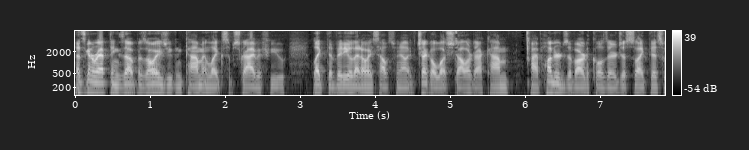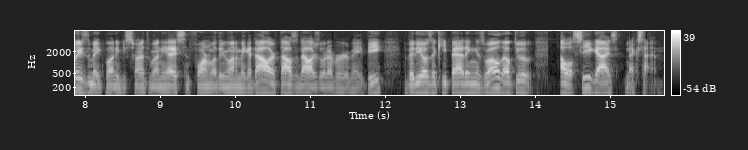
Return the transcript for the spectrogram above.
That's going to wrap things up. As always, you can comment, like, subscribe if you like the video. That always helps me out. Check out lushdollar.com. I have hundreds of articles that are just like this. Ways to make money, be smart with money. I just inform whether you want to make a dollar, a thousand dollars, whatever it may be. The videos I keep adding as well, they'll do it. I will see you guys next time.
